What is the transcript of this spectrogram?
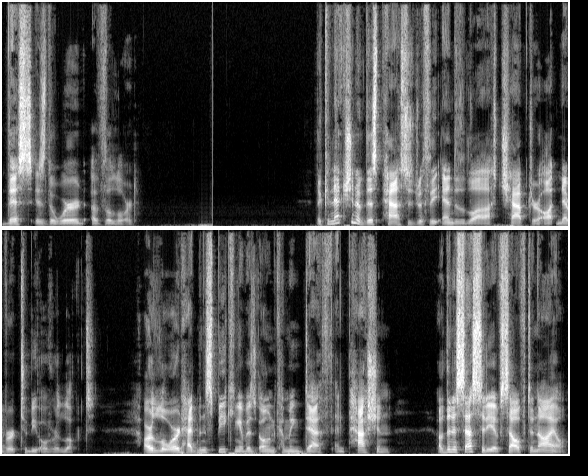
This is the word of the Lord. The connection of this passage with the end of the last chapter ought never to be overlooked. Our Lord had been speaking of his own coming death and passion, of the necessity of self denial,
